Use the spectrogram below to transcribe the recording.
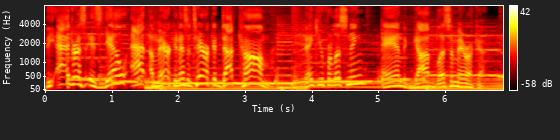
The address is yell at AmericanEsoterica.com. Thank you for listening, and God bless America.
